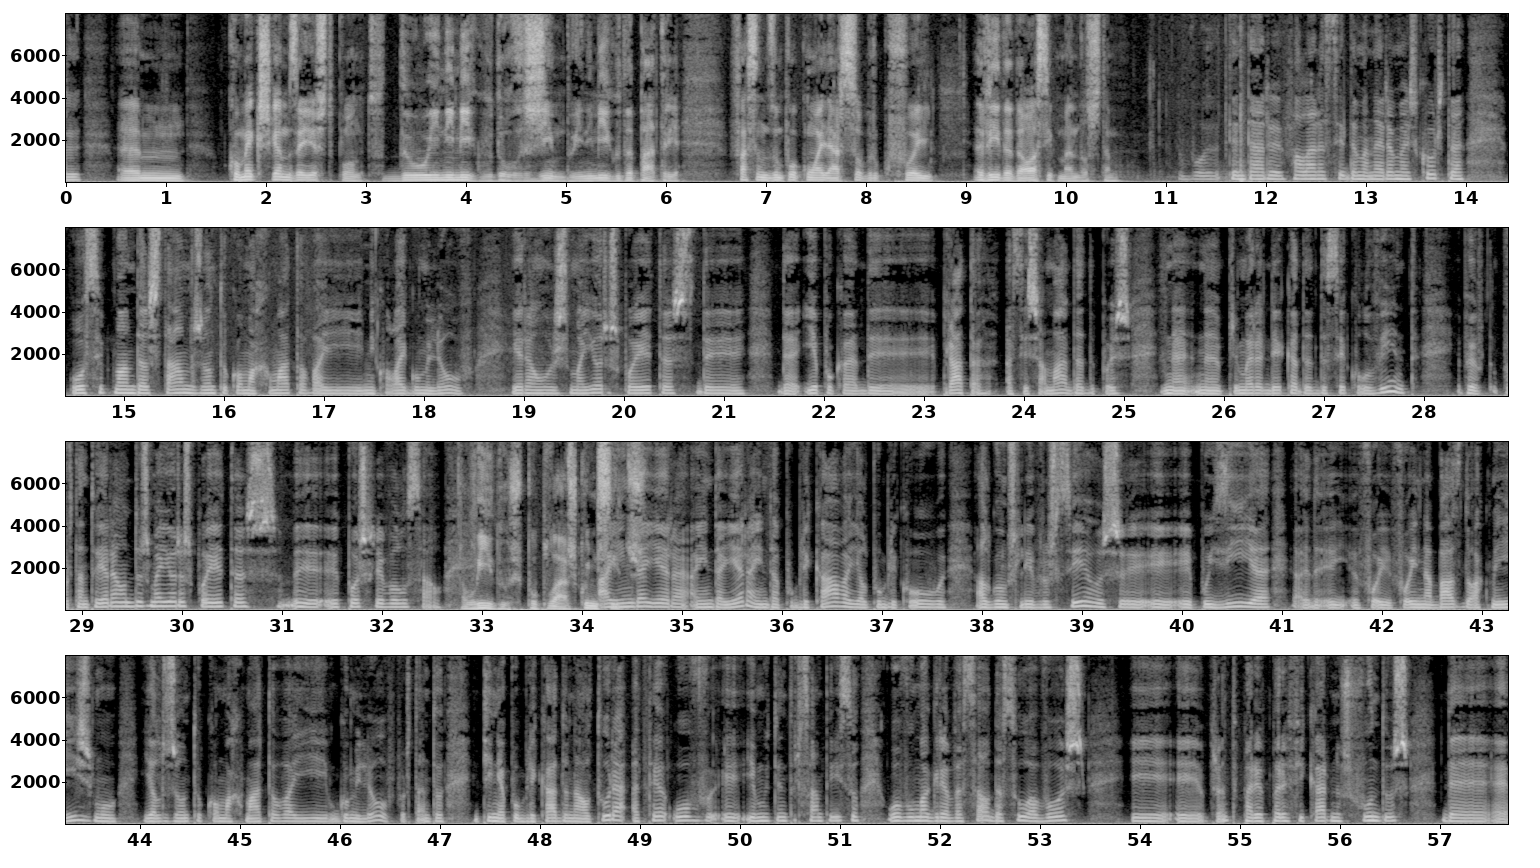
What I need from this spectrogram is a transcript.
Um, como é que chegamos a este ponto do inimigo do regime, do inimigo da pátria? Faça-nos um pouco um olhar sobre o que foi a vida da Ossip Mandelstam. Vou tentar falar assim da maneira mais curta. Ossip Mandelstam, junto com Akhmatova e Nikolai Gumilyov, eram os maiores poetas de, da época de prata, assim chamada, depois na, na primeira década do século XX. Portanto, eram dos maiores poetas eh, eh, pós-revolução. Lidos, populares, conhecidos. Ainda era, ainda era, ainda publicava, e ele publicou alguns livros seus, e, e, poesia, foi, foi na base do acmeísmo, e ele junto com Akhmatova e Gumilyov, portanto, tinha publicado na altura, até houve, e é muito interessante isso, houve uma gravação da sua voz e, e, pronto, para, para ficar nos fundos da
